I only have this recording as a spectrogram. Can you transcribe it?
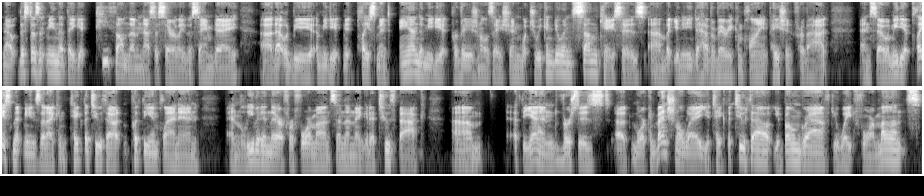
Now this doesn't mean that they get teeth on them necessarily the same day uh, that would be immediate placement and immediate provisionalization, which we can do in some cases, um, but you need to have a very compliant patient for that. And so immediate placement means that I can take the tooth out and put the implant in and leave it in there for four months, and then they get a tooth back um, at the end versus a more conventional way. You take the tooth out, you bone graft, you wait four months.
